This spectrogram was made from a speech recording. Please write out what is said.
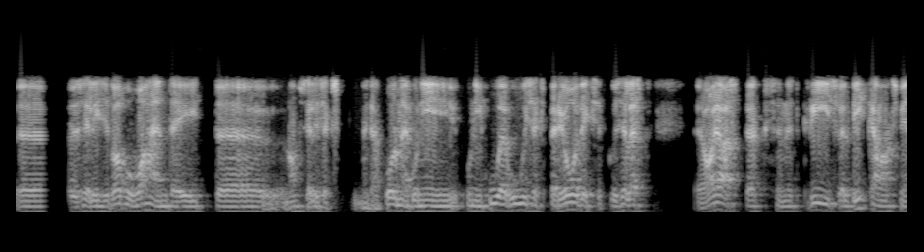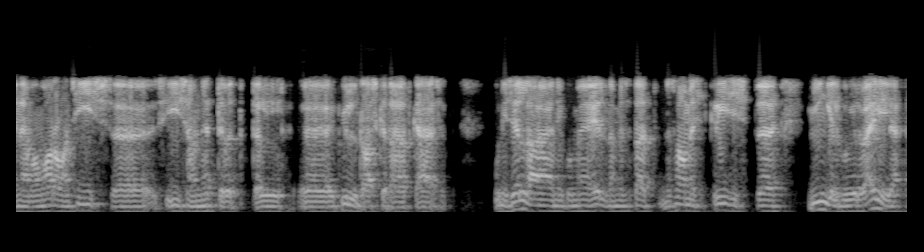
selliseid vabu vahendeid noh, selliseks, ma ei tea, kolme kuni, kuni kuuekuuseks perioodiks, et kui sellest ajast peaks nüüd kriis veel pikemaks minema, ma arvan, siis, siis on ettevõtetel küll rasked ajad käes, et kuni selle ajani, kui me eeldame seda, et me saame siit kriisist mingil kujul välja,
